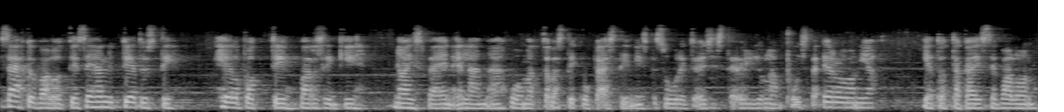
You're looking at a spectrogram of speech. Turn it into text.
sähkövalot. Ja sehän nyt tietysti helpotti varsinkin naisväen elämää huomattavasti, kun päästiin niistä suuritöisistä öljylampuista eroon. Ja, ja totta kai se valon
